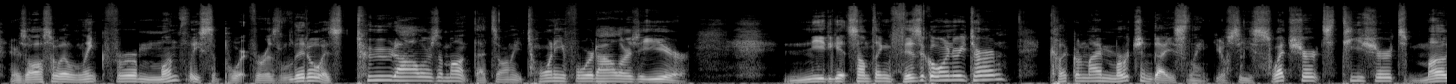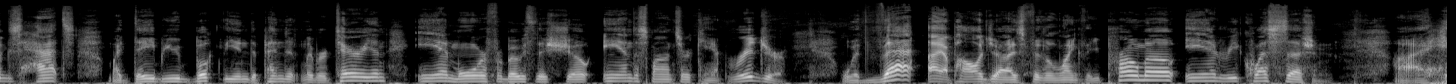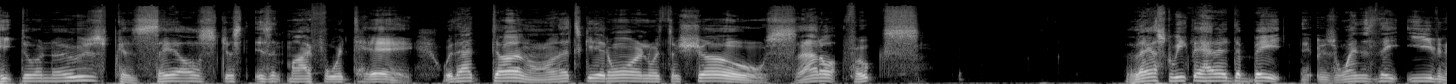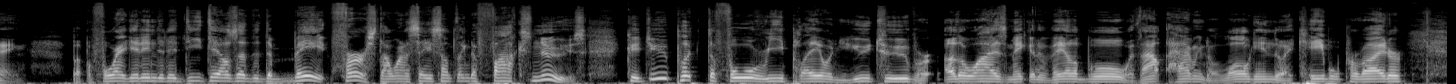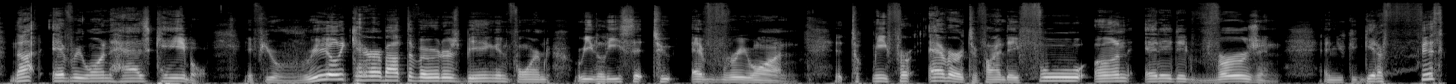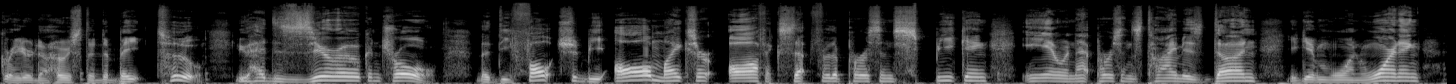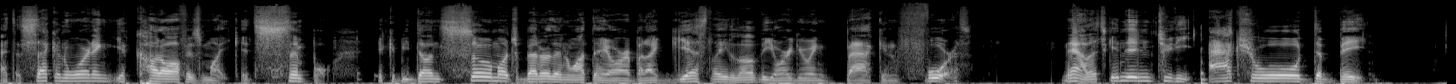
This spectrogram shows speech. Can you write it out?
There's also a link for monthly support for as little as $2 a month. That's only $24 a year. Need to get something physical in return? Click on my merchandise link. You'll see sweatshirts, t-shirts, mugs, hats, my debut book, The Independent Libertarian, and more for both this show and the sponsor, Camp Ridger. With that, I apologize for the lengthy promo and request session. I hate doing those because sales just isn't my forte. With that done, let's get on with the show. Saddle up, folks. Last week they had a debate. It was Wednesday evening. But before I get into the details of the debate, first I want to say something to Fox News. Could you put the full replay on YouTube or otherwise make it available without having to log into a cable provider? Not everyone has cable. If you really care about the voters being informed, release it to everyone. It took me forever to find a full unedited version and you could get a fifth grader to host the debate too. You had zero control. The default should be all mics are off except for the person speaking. And when that person's time is done, you give him one warning. At the second warning, you cut off his mic. It's simple. It could be done so much better than what they are, but I guess they love the arguing back and forth. Now let's get into the actual debate.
